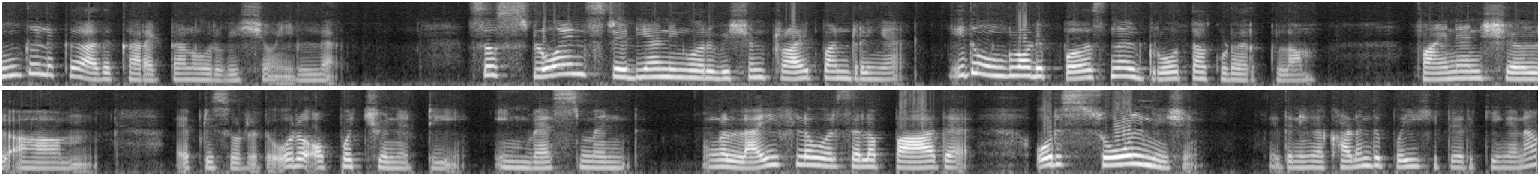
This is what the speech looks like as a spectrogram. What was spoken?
உங்களுக்கு அது கரெக்டான ஒரு விஷயம் இல்லை. ஸோ ஸ்லோ அண்ட் ஸ்டெடியாக நீங்கள் ஒரு விஷயம் ட்ரை பண்ணுறீங்க இது உங்களுடைய பர்சனல் க்ரோத்தாக கூட இருக்கலாம். ஃபைனான்ஷியல் um, எப்படி சொல்கிறது ஒரு ஆப்பர்ச்சுனிட்டி இன்வெஸ்ட்மெண்ட் உங்கள் லைஃப்பில் ஒரு சில பாதை ஒரு சோல் மிஷன் இது நீங்கள் கடந்து போய்கிட்டு இருக்கீங்கன்னா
